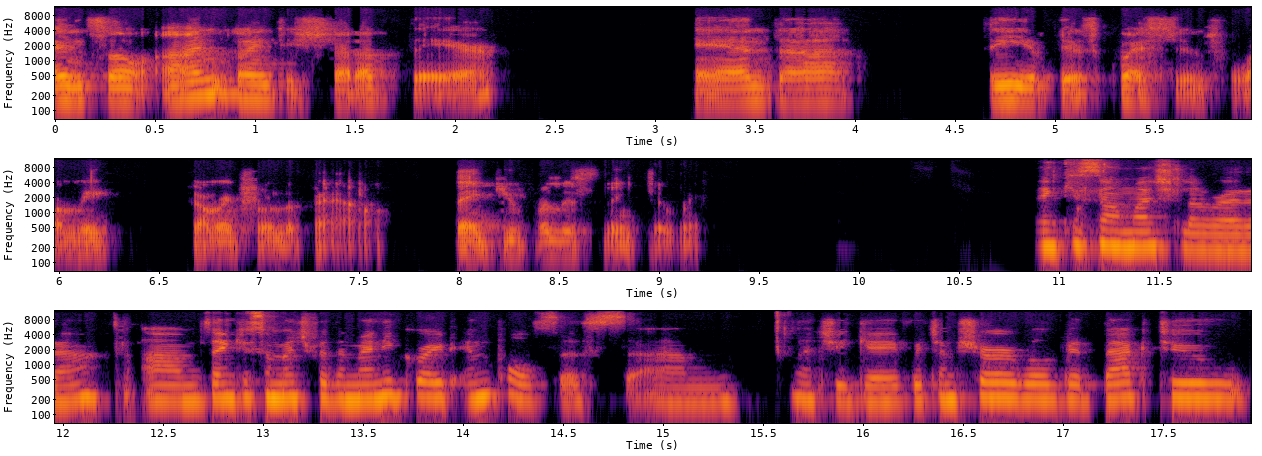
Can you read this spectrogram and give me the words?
And so I'm going to shut up there and uh, see if there's questions for me coming from the panel. Thank you for listening to me. Thank you so much, Loretta. Um, thank you so much for the many great impulses um, that you gave, which I'm sure we'll get back to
